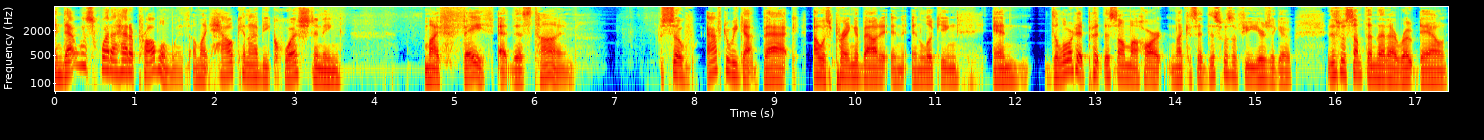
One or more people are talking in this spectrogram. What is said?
and that was what I had a problem with. I'm like, how can I be questioning my faith at this time? So after we got back, I was praying about it and, and looking and the Lord had put this on my heart. And like I said, this was a few years ago. This was something that I wrote down,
